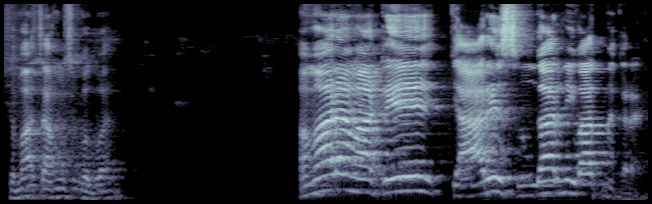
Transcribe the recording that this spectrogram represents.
ક્ષમા ચાહું છું ભગવાન. અમારા માટે ક્યારે શૃંગારની વાત ન કરાય.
